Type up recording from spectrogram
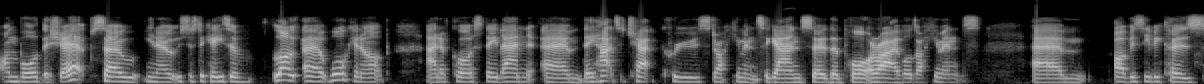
on board the ship. So you know, it was just a case of log- uh, walking up, and of course they then um, they had to check cruise documents again, so the port arrival documents. Um, obviously, because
